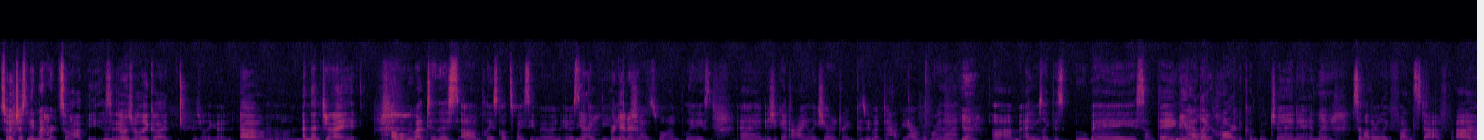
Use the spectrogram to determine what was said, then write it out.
So it just made my heart so happy. So it was Mhm. really good. it was really good. Um, Um, and then tonight, oh, but we went to this um, place called Spicy Moon. It was like a vegan dinner. Szechuan place, and Ishika and I like shared a drink because we went to happy hour before that. yeah, Um, and it was like this ube something. It had like hard kombucha in it and like yeah. some other like fun stuff. Um, Yeah.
